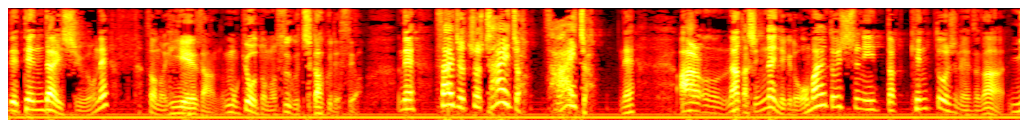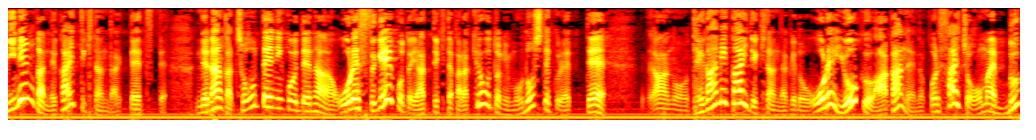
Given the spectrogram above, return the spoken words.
で、天台宗をね、その比叡山、もう京都のすぐ近くですよ。ね、最長、ちょ、最長、最長。ね。あの、なんか知んないんだけど、お前と一緒に行った検討士のやつが2年間で帰ってきたんだって、つって。で、なんか朝廷にこうやってな、俺すげえことやってきたから京都に戻してくれって、あの、手紙書いてきたんだけど、俺よくわかんないの。これ最長お前仏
